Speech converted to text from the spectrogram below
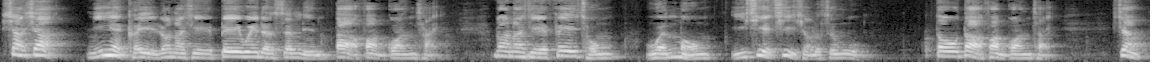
向下你也可以让那些卑微的生灵大放光彩，让那些飞虫。文蒙一切细小的生物，都大放光彩，像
